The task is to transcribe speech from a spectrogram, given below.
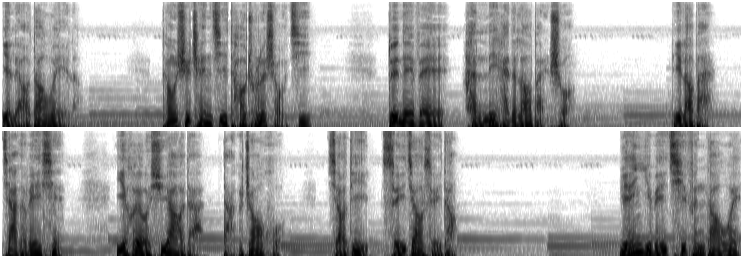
也聊到位了，同事趁机掏出了手机，对那位很厉害的老板说：“李老板，加个微信。”以后有需要的打个招呼，小弟随叫随到。原以为气氛到位，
